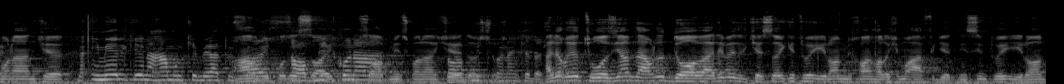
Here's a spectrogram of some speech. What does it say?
کنن که نه ایمیل که نه همون که میرن تو سایت خود submit سایت کنن. submit کنن که داشته کنن باشن که داشته علی آقا یه توضیح هم در مورد داوری بدید. کسایی که توی ایران می‌خوان حالا که ما affiliate نیستیم توی ایران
